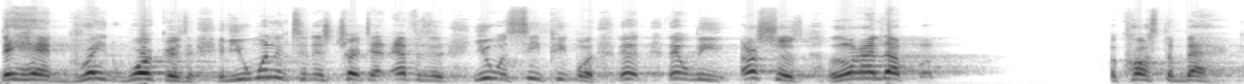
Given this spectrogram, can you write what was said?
They had great workers. If you went into this church at Ephesus, you would see people, there, there would be ushers lined up across the back.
